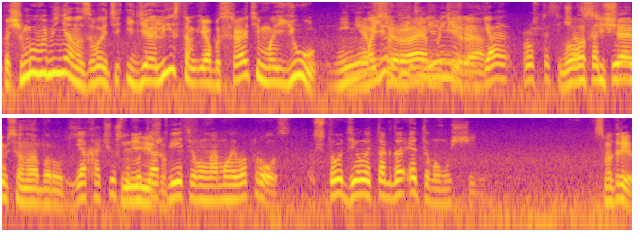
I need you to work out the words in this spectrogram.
Почему вы меня называете идеалистом и обосраете мою? Не, не, Не не, не, не, не, мира. Я просто сейчас Мы восхищаемся наоборот. Хочу, я хочу, чтобы Не ты вижу. ответил на мой вопрос. Что делать тогда этому мужчине? Смотри,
